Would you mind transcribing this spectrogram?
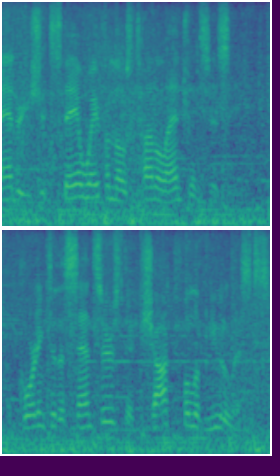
Commander, you should stay away from those tunnel entrances. According to the sensors, they're chock full of mutalisks.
